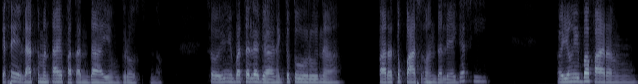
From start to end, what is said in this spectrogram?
kasi lahat naman tayo patanda yung growth no. So yung iba talaga nagtuturo na para to pass on the legacy o yung iba parang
